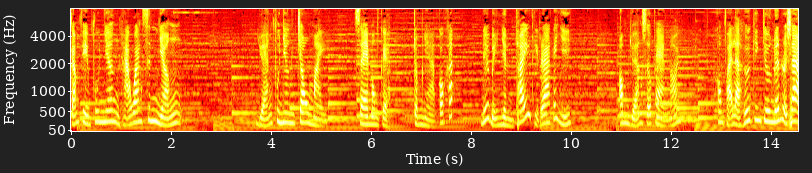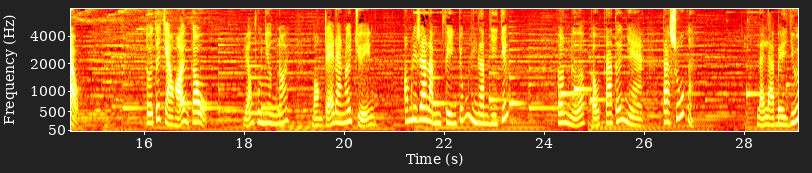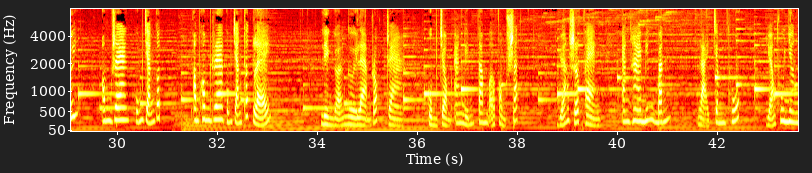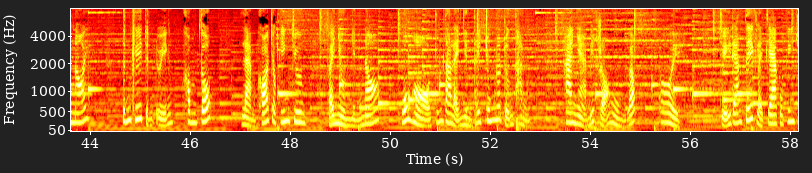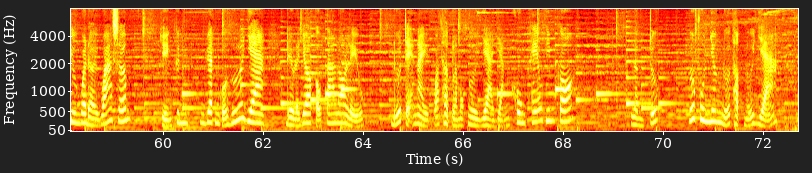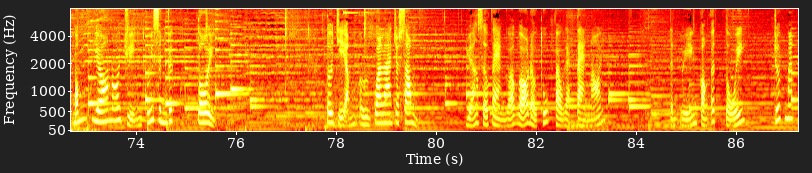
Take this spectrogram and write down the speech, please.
Cảm phiền phu nhân, Hạ quan xin nhận. Doãn phu nhân trâu mày. Xem ông kìa Trong nhà có khách. Nếu bị nhìn thấy thì ra cái gì? Ông Doãn sở phàn nói, Không phải là hứa kiến trương đến rồi sao? Tôi tới chào hỏi một câu. Doãn phu nhân nói, Bọn trẻ đang nói chuyện. Ông đi ra làm phiền chúng thì làm gì chứ? Hơn nữa, cậu ta tới nhà, Ta suốt à. Lại là bề dưới, Ông ra cũng chẳng có, Ông không ra cũng chẳng thất lễ. Liền gọi người làm rót trà, Cùng chồng ăn điểm tâm ở phòng sách. Doãn sở phàn Ăn hai miếng bánh, Lại châm thuốc. Doãn phu nhân nói, Tính khí tịnh uyển, không tốt, Làm khó cho kiến chương, Phải nhường nhịn nó. Huống hồ chúng ta lại nhìn thấy chúng nó trưởng thành, Hai nhà biết rõ nguồn gốc. Ôi, Chỉ đáng tiếc là cha của kiến chương qua đời quá sớm. Chuyện kinh doanh của hứa gia Đều là do cậu ta lo liệu. Đứa trẻ này quả thật là một người già dặn khôn khéo hiếm có. Lần trước, Hứa phu nhân nửa thật nửa giả, Bóng gió nói chuyện cưới sinh với tôi. Tôi chỉ ậm ừ qua loa cho xong. Doãn sở phàn gõ gõ đầu thuốc vào gạt tàn nói, Tịnh Uyển còn ít tuổi. Trước mắt,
